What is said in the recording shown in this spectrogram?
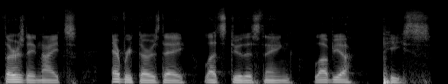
Thursday nights, every Thursday. Let's do this thing. Love ya. Peace.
